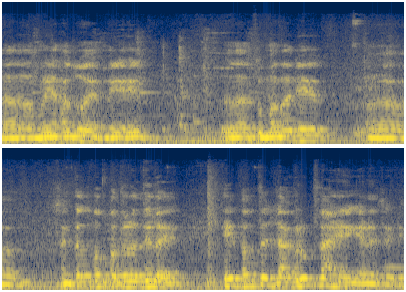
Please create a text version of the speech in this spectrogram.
म्हणजे हा जो आहे म्हणजे हे तुम्हाला जे संकल्पक पत्र दिलं दिलंय हे फक्त जागरूकता आहे येण्यासाठी.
